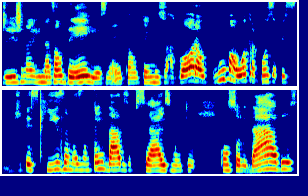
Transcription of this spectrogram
indígena e nas aldeias, né? Então temos agora alguma outra coisa de pesquisa, mas não tem dados oficiais muito consolidados.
